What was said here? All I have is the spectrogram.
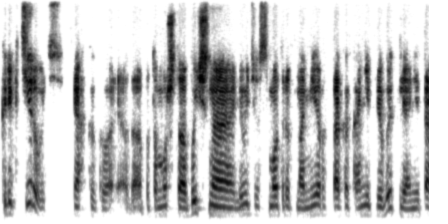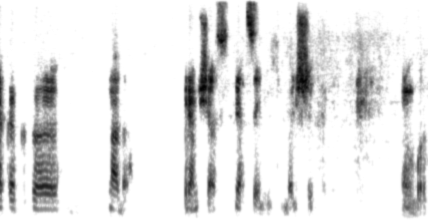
корректировать, мягко говоря, да, потому что обычно люди смотрят на мир так, как они привыкли, а не так, как э, надо прямо сейчас для целей больших. Вот.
